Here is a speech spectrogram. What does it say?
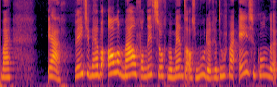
maar ja, weet je, we hebben allemaal van dit soort momenten als moeder. Het hoeft maar één seconde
